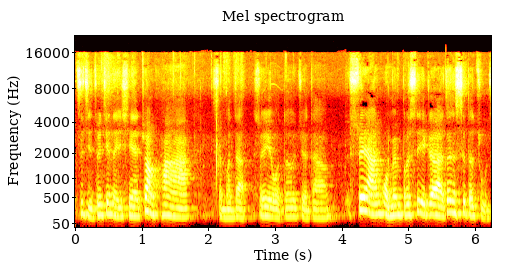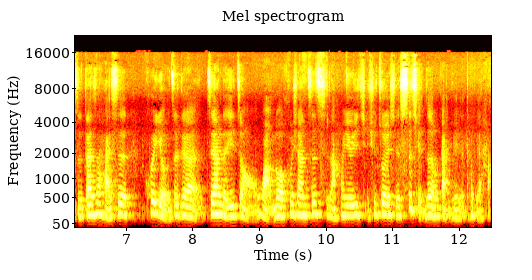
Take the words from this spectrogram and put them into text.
自己最近的一些状况啊什么的，所以我都觉得，虽然我们不是一个正式的组织，但是还是会有这个这样的一种网络互相支持，然后又一起去做一些事情，这种感觉也特别好。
